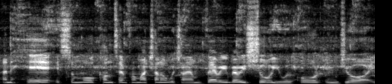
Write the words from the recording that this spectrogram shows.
And here is some more content from my channel which I am very, very sure you will all enjoy.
